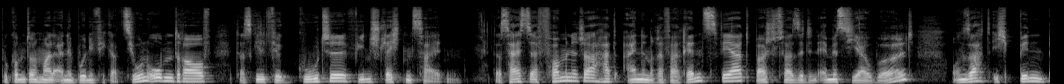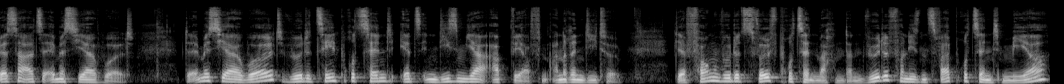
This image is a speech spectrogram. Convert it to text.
bekommt doch mal eine Bonifikation obendrauf. Das gilt für gute wie in schlechten Zeiten. Das heißt, der Fondsmanager hat einen Referenzwert, beispielsweise den MSCI World, und sagt, ich bin besser als der MSCI World. Der MSCI World würde 10% jetzt in diesem Jahr abwerfen an Rendite der Fonds würde 12% machen, dann würde von diesen 2% mehr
